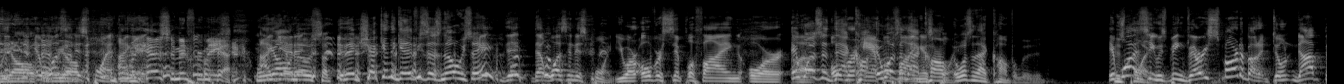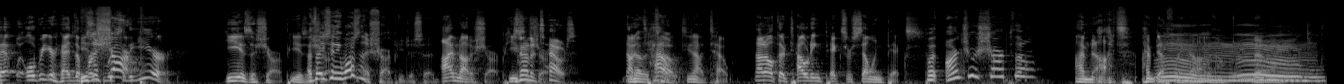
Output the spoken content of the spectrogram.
we all, it we wasn't all, his point. I We get it. have some information. we all get know it. something. And then check in again if he says no. We say, hey, That, that wasn't his point. You are oversimplifying or it uh, wasn't that. Com- it wasn't over-amplifying that. his Com- point. it wasn't that convoluted. It his was. point. He was being very smart about it. Don't not bet over your head the He's a first weeks of sharp. the year. He is a sharp. He is. A I thought you said he wasn't a sharp. You just said. I'm not a sharp. He's, He's not a sharp. tout. He's not a not a tout. tout. He's not a tout. He's not out there touting picks or selling picks. But aren't you a sharp though? I'm not. I'm definitely not. No.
